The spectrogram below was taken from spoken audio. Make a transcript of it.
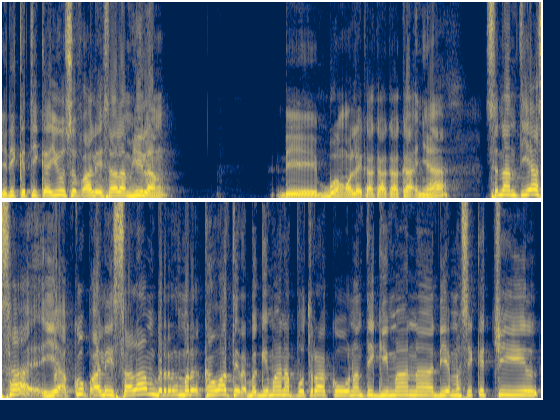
Jadi ketika Yusuf alaihissalam hilang, dibuang oleh kakak-kakaknya, senantiasa Yakub alaihissalam berkhawatir bagaimana putraku nanti gimana dia masih kecil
